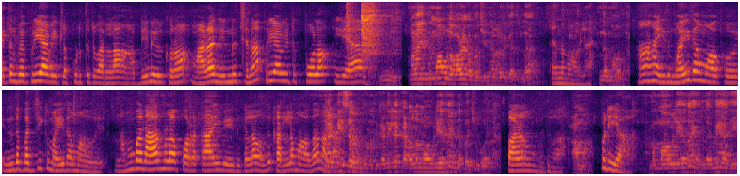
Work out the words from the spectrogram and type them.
எத்தனை போய் பிரியா வீட்டில் கொடுத்துட்டு வரலாம் அப்படின்னு இருக்கிறோம். மழை நின்றுச்சுன்னா பிரியா வீட்டுக்கு போகலாம் இல்லையா? ஆனால் இந்த மாவில் வாழைக்காய் பஜ்ஜி நல்லா இருக்காதுல்ல எந்த மாவில்? இந்த மாவில். ஆஹா இது மைதா மாவுக்கு இந்த பஜ்ஜிக்கு மைதா மாவு. நம்ம நார்மலாக போடுற காய் இதுக்கெல்லாம் வந்து கடலை மாவு தான் நல்லா கடலை மாவுலேயே தான் இந்த பஜ்ஜி போடுறேன். பழம் இதுவா ஆமாம் அப்படியா? நம்ம மாவுலேயே தான் எல்லாமே அதே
